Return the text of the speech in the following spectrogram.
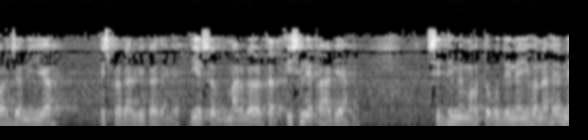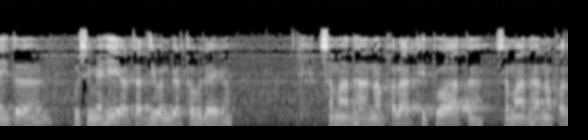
वर्जनीय, इस प्रकार की कह देंगे। ये सब मार्ग अर्थात इसलिए कहा गया है। सिद्धि में महत्व बुद्धि नहीं होना है, नहीं तो उसी में ही अर्थात जीवन व्यर्थ हो जाएगा। समाधान फलार्थित्वात, समाधान फल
